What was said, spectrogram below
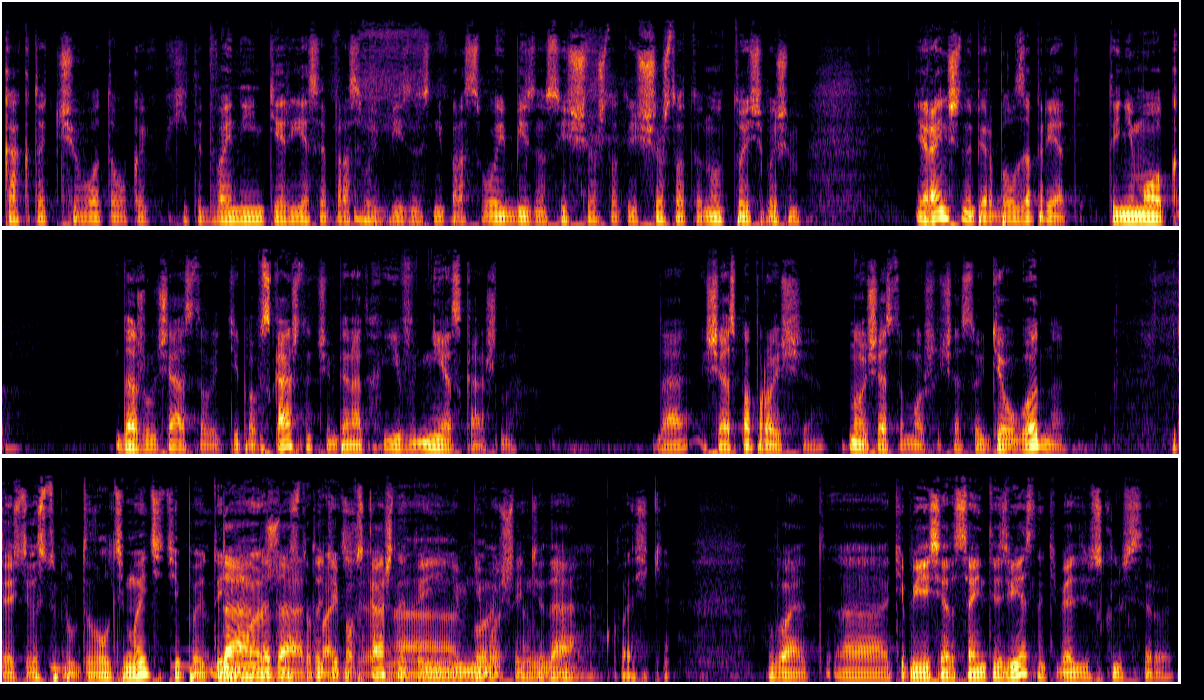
как-то чего-то, какие-то двойные интересы про свой бизнес, не про свой бизнес, еще что-то, еще что-то. Ну, то есть, в общем, и раньше, например, был запрет. Ты не мог даже участвовать, типа, в скашных чемпионатах и в не скашных. Да? Сейчас попроще. Ну, сейчас ты можешь участвовать где угодно. То есть выступил ты в ультимейте, типа, ты Да, не можешь да, да, то выступать типа в скашной на ты не- можешь идти, да. Классике. Вот. А, типа, если это станет известно, тебя дисквалифицируют.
